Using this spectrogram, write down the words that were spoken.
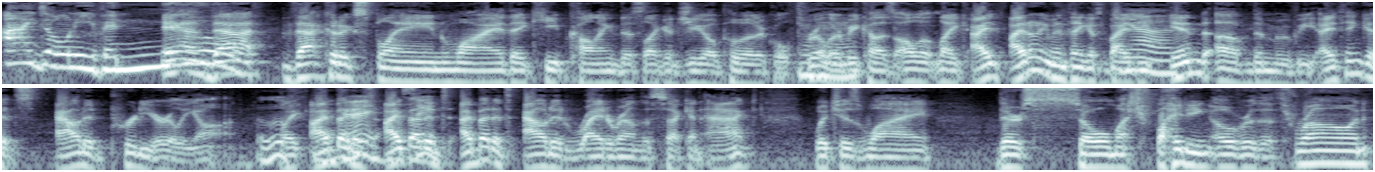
I don't even know. and that that could explain why they keep calling this like a geopolitical thriller mm-hmm. because all it, like I, I don't even think it's by Yeah. the end of the movie. I think it's outed pretty early on. Oof, like I bet it's I bet same. it's I bet it's outed right around the second act, which is why there's so much fighting over the throne.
